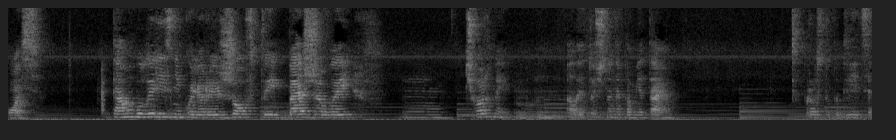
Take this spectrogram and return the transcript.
Ось. Там були різні кольори: жовтий, бежевий, чорний, але я точно не пам'ятаю. Просто подивіться.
